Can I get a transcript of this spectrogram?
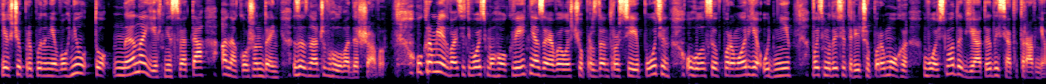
Якщо припинення вогню, то не на їхні свята, а на кожен день. Зазначив голова держави. У Кремлі 28 квітня заявили, що президент Росії Путін оголосив перемир'я у дні 80-річчя перемоги 8, 9, 10 травня.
